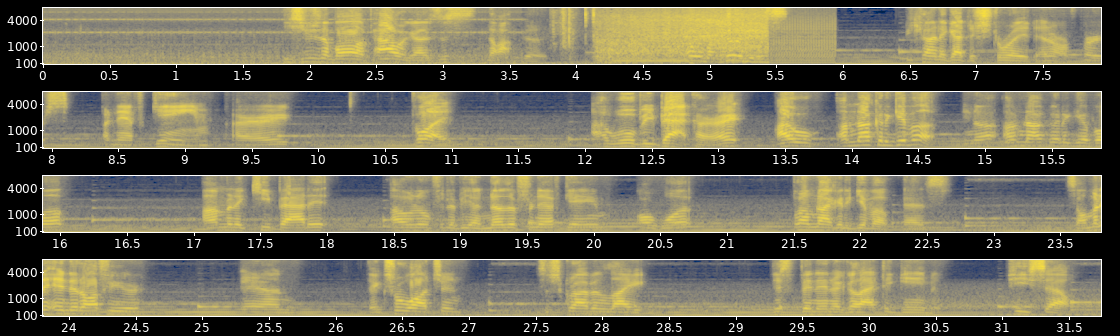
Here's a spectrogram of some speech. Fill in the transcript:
He's using up all our power, guys. This is not good. Oh my goodness! We kind of got destroyed in our first FNAF game, alright? But, I will be back, alright? I will, I'm not gonna give up, you know? I'm not gonna give up. I'm gonna keep at it. I don't know if it'll be another FNAF game or what, but I'm not gonna give up, guys. So I'm gonna end it off here, and thanks for watching. Subscribe and like. This has been Intergalactic Gaming. Peace out.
